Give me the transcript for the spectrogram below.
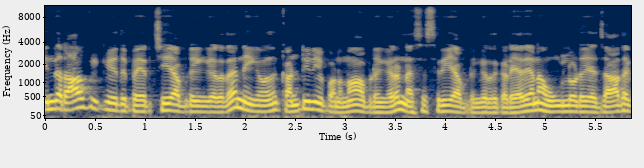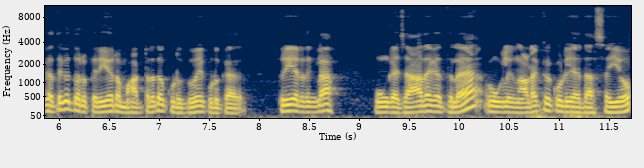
இந்த ராகு கேது பயிற்சி அப்படிங்கிறத நீங்கள் வந்து கண்டினியூ பண்ணணும் அப்படிங்கிற நெசசரி அப்படிங்கிறது கிடையாது. ஏன்னா உங்களுடைய ஜாதகத்துக்கு இது ஒரு பெரிய ஒரு மாற்றத்தை கொடுக்கவே கொடுக்காது. புரியுறதுங்களா? உங்கள் ஜாதகத்தில் உங்களுக்கு நடக்கக்கூடிய தசையோ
